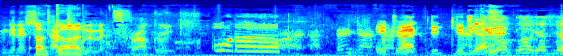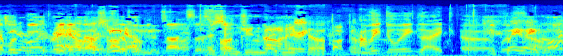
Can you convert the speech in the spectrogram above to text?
I'm gonna Oh, sort God. tournaments for our group. What up? Hey, Drag, did, did you get it? That would be really nice. That would be nice as fuck. you invite myself. Are we doing like uh? With, Wait, wait, uh,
